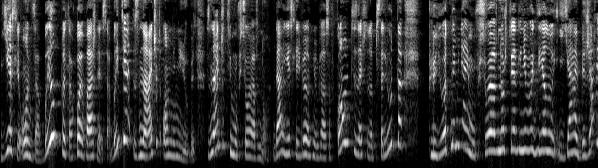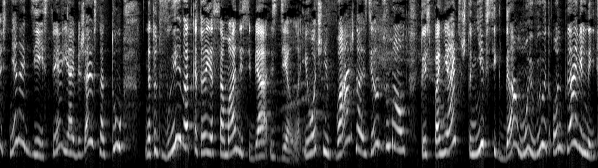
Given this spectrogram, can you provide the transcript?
Если он забыл про такое важное событие, значит, он меня не любит. Значит, ему все равно, да? Если ребенок не убрался в комнате, значит, он абсолютно плюет на меня, ему все равно, что я для него делаю, я обижаюсь не на действие, я обижаюсь на ту на тот вывод, который я сама для себя сделала. И очень важно сделать зум-аут, то есть понять, что не всегда мой вывод, он правильный.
